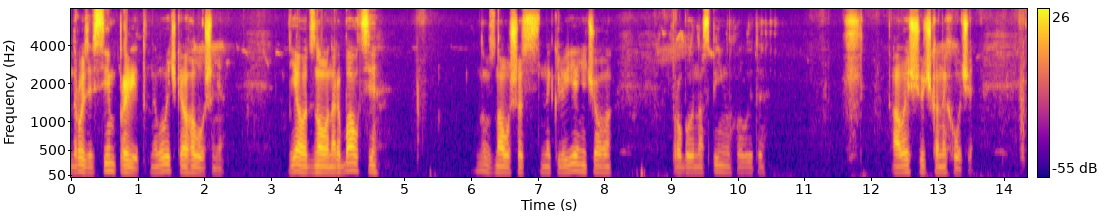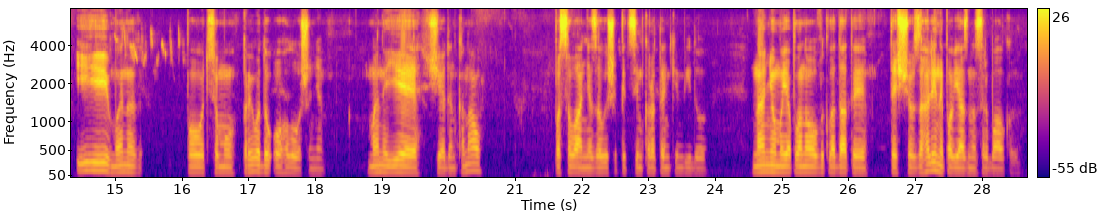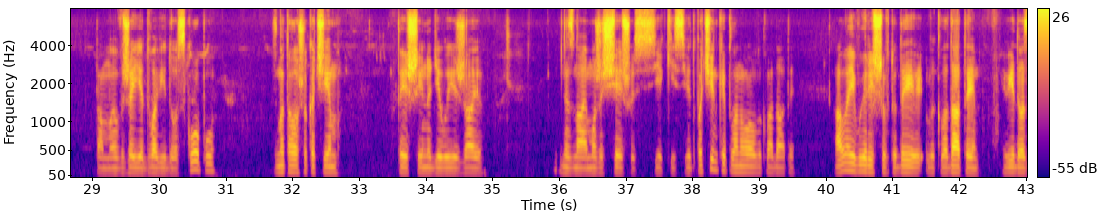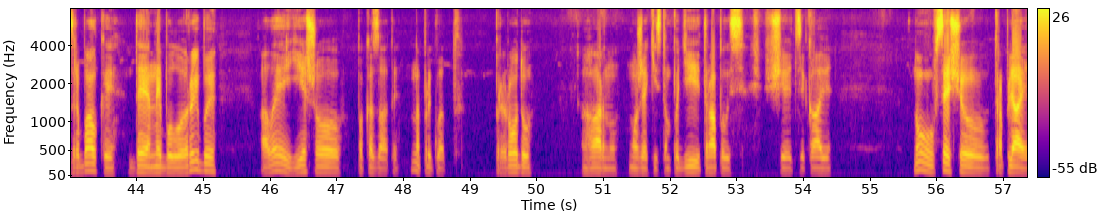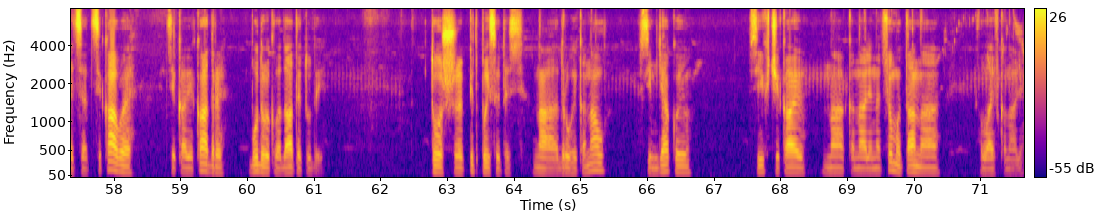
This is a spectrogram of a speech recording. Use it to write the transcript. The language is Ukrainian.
Друзі, всім привіт! Невеличке оголошення. Я от знову на рибалці. Ну, знову щось не клює нічого. Пробую на спінінг ловити. Але щучка не хоче. І в мене по цьому приводу оголошення. У мене є ще один канал. Посилання залишу під цим коротеньким відео. На ньому я планував викладати те, що взагалі не пов'язано з рибалкою. Там е, вже є два відео з з металошукачем. Теж іноді виїжджаю. Не знаю, може ще щось, якісь відпочинки планував викладати. Але й вирішив туди викладати відео з рибалки, де не було риби, але є що показати. Наприклад, природу гарну, може якісь там події трапились ще цікаві. Ну, все, що трапляється цікаве, цікаві кадри, буду викладати туди. Тож підписуйтесь на другий канал. Всім дякую. Всіх чекаю на каналі на цьому та на лайв каналі.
